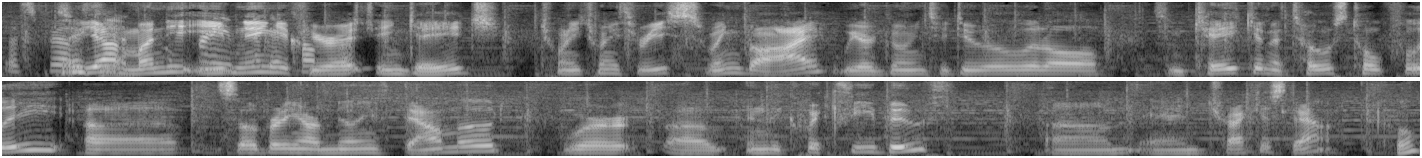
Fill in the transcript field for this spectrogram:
That's So yeah, you. Monday Pretty evening, if you're at. Engage 2023, swing by. We are going to do a little some cake and a toast, hopefully, uh, celebrating our millionth download. We're uh, in the QuickFee booth, um, and track us down. Cool.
